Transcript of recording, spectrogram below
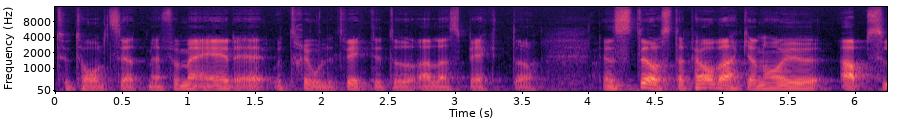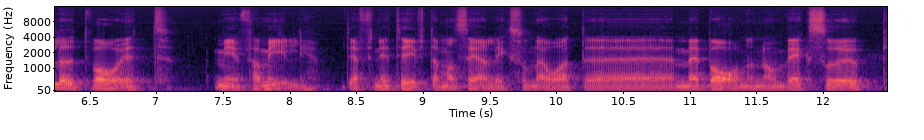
totalt sett, men för mig är det otroligt viktigt ur alla aspekter. Den största påverkan har ju absolut varit min familj. Definitivt, där man ser liksom då att eh, med barnen, de växer upp,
